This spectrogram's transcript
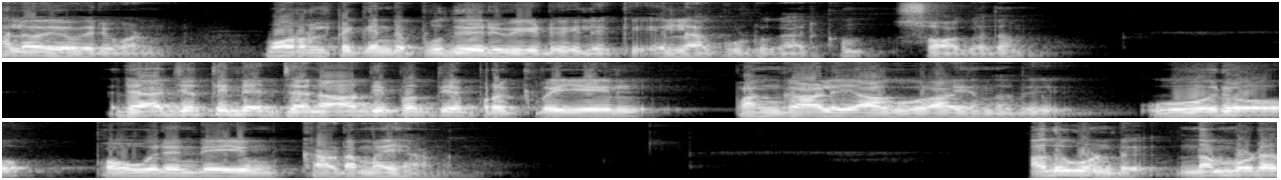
ഹലോ എവരി വൺ മോറൽ ടെക്കിന്റെ പുതിയൊരു വീഡിയോയിലേക്ക് എല്ലാ കൂട്ടുകാർക്കും സ്വാഗതം. രാജ്യത്തിന്റെ ജനാധിപത്യ പ്രക്രിയയിൽ പങ്കാളിയാകുക എന്നത് ഓരോ പൗരന്റെയും കടമയാണ്. അതുകൊണ്ട് നമ്മുടെ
